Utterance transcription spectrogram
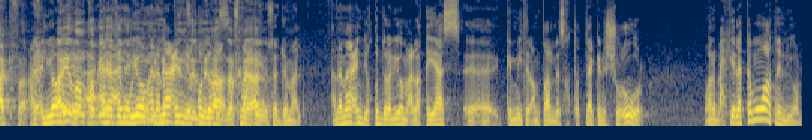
أكثر. اليوم أيضا طبيعة أنا, أنا اليوم أنا ما عندي قدرة اسمح لي أستاذ جمال. أنا ما عندي قدرة اليوم على قياس كمية الأمطار اللي سقطت لكن الشعور وأنا بحكي لك كمواطن اليوم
